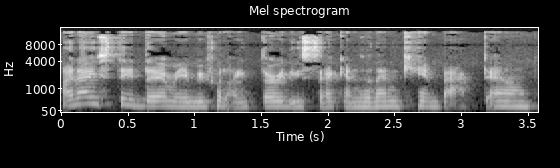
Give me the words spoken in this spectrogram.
And I stayed there maybe for like 30 seconds and then came back down.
